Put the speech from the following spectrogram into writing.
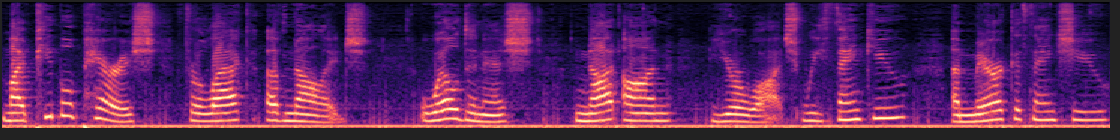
My people perish for lack of knowledge. Well, Dinesh, not on your watch. We thank you. America thanks you.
